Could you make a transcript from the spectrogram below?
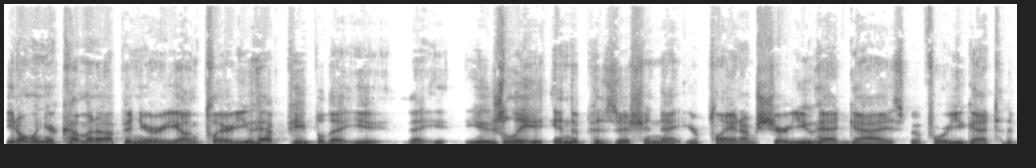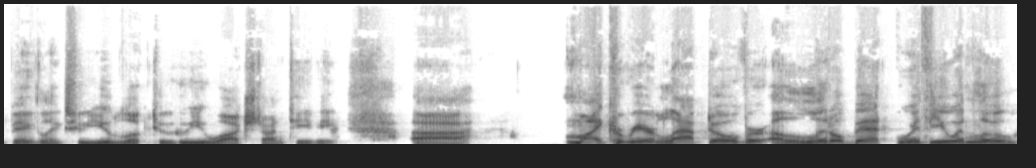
you know, when you're coming up and you're a young player, you have people that you that you, usually in the position that you're playing. I'm sure you had guys before you got to the big leagues who you looked to, who you watched on TV. Uh, my career lapped over a little bit with you and Lou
